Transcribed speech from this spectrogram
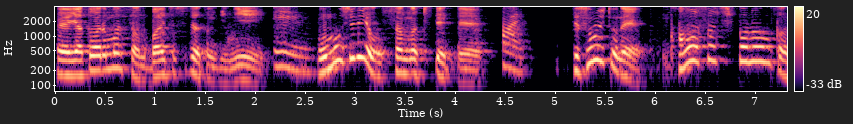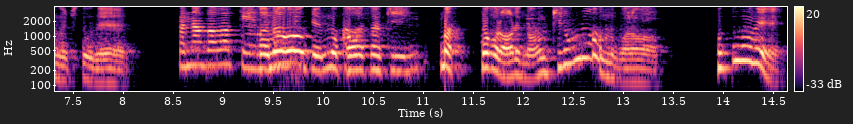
えー雇われマスターのバイトしてた時に、ええ。面白いおっさんが来てて、はい。で、その人ね、川崎かなんかの人で、神奈川県の。神奈川県の川崎。まあ、だからあれ何キロぐらいあるのかな？そこをね、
